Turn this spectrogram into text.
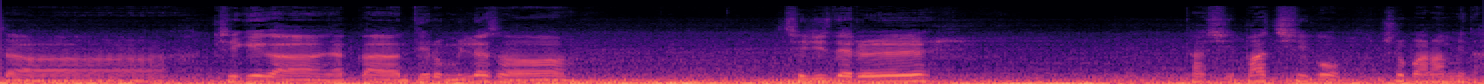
자 기계가 약간 뒤로 밀려서 제지대를 다시 받치고 출발합니다.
